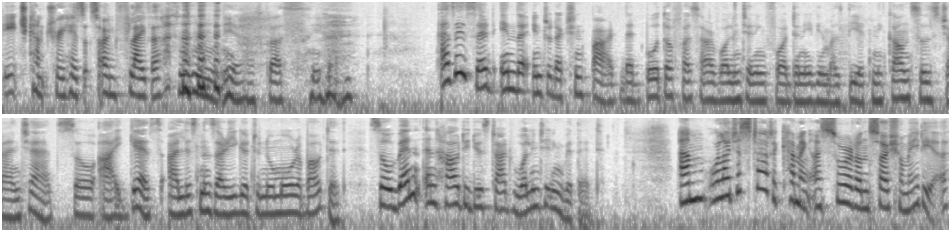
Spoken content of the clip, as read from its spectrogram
each country has its own flavour. Mhm, yeah, of course. Yeah. As I said in the introduction part, that both of us are volunteering for Dunedin Multi Ethnic Council's Chai and Chat, so I guess our listeners are eager to know more about it. So, when and how did you start volunteering with it? Um, well, I just started coming. I saw it on social media,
